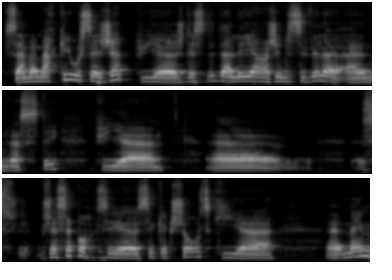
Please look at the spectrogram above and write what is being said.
ça m'a marqué au cégep, puis j'ai décidé d'aller en génie civil à, l'université. Puis je sais pas, c'est quelque chose qui. même,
